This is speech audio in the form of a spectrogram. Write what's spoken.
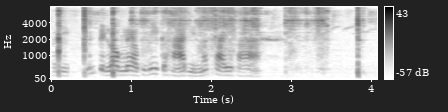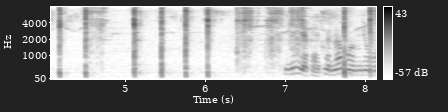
อันนี้มันเป็นร่องแล้วพี่นี่ก็หาดินมาใส่ค่ะพี่นี่อยากให้เพิ่อนมาเบิ่งอยู่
